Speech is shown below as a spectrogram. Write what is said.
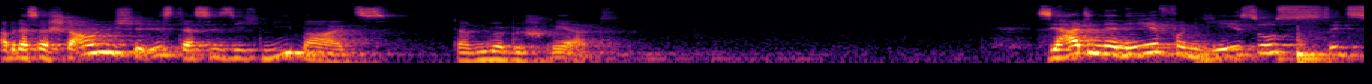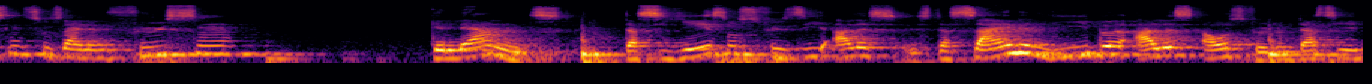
Aber das Erstaunliche ist, dass sie sich niemals darüber beschwert. Sie hat in der Nähe von Jesus sitzen zu seinen Füßen gelernt, dass Jesus für sie alles ist, dass seine Liebe alles ausfüllt und dass sie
